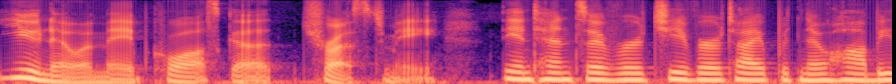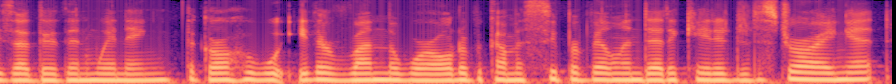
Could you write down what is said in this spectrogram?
You know a Mabe Kowalska, trust me. The intense overachiever type with no hobbies other than winning. The girl who will either run the world or become a supervillain dedicated to destroying it.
